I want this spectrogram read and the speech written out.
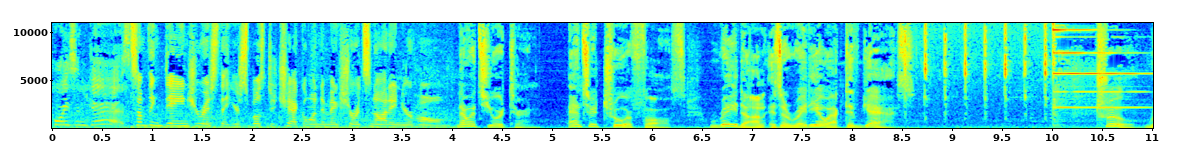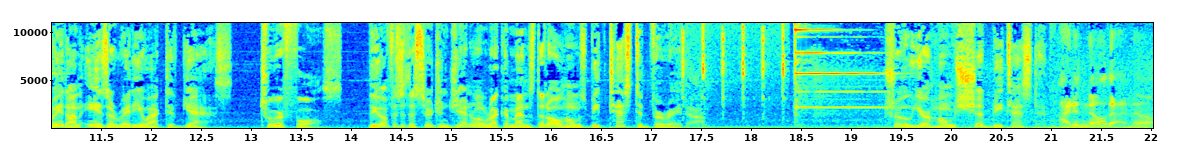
poison gas. Something dangerous that you're supposed to check on to make sure it's not in your home. Now it's your turn. Answer true or false. Radon is a radioactive gas. True, radon is a radioactive gas. True or false? The Office of the Surgeon General recommends that all homes be tested for radon true, your home should be tested. I didn't know that, no.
